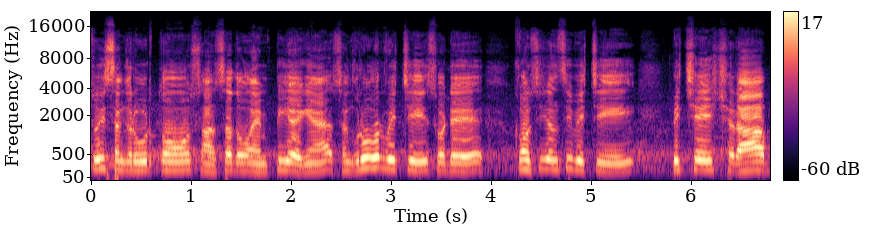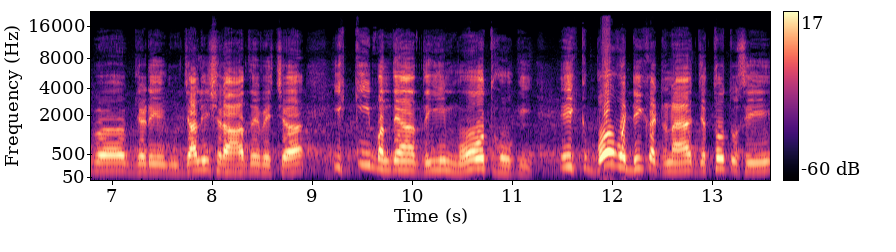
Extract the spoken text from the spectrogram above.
ਤੁਸੀਂ ਸੰਗਰੂਰ ਤੋਂ ਸਾਂਸਦ ਹੋ ਐਮਪੀ ਹੈਗੇ ਆ। ਸੰਗਰੂਰ ਵਿੱਚ ਹੀ ਤੁਹਾਡੇ ਕਨਸਟੀਟੂਐਂਸੀ ਵਿੱਚ ਹੀ ਪਿੱਛੇ ਸ਼ਰਾਬ ਜਿਹੜੀ ਜਾਲੀ ਸ਼ਰਾਬ ਦੇ ਵਿੱਚ 21 ਬੰਦਿਆਂ ਦੀ ਮੌਤ ਹੋ ਗਈ। ਇੱਕ ਬਹੁਤ ਵੱਡੀ ਘਟਨਾ ਹੈ ਜਿੱਥੋਂ ਤੁਸੀਂ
